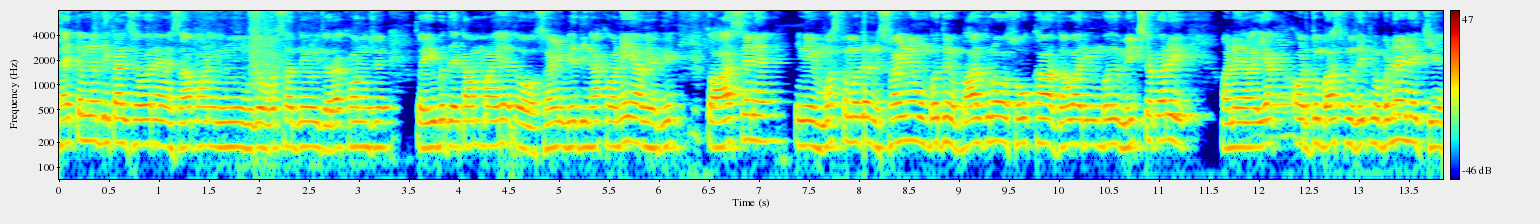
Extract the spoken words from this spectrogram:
સાયતમ નદી કાલ સવારે સા પાણી હું જો વરસાદ નહીં હોય તો રાખવાનું છે. તો એ બધા કામમાં આવ્યા તો સણ બેદી નાખવા નહીં આવે કે. તો આ છે ને એની મસ્ત મજાની સણ હું બધું બાજરો, ચોખા, જવારી હું બધું મિક્સ કરી અને એક અડધું બાસમું જેટલું બનાવી નાખીએ.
